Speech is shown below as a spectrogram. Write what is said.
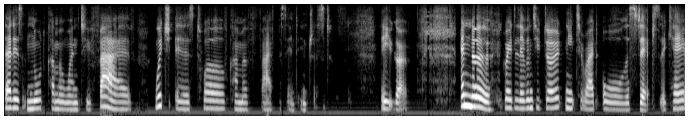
That is 0, 0.125, which is 12.5% interest. There you go. And no, grade 11s, you don't need to write all the steps, okay?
